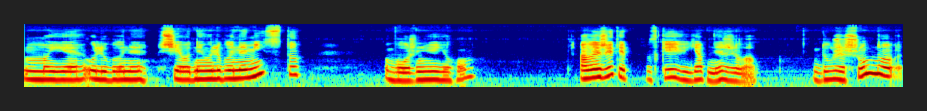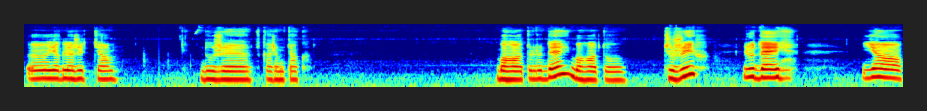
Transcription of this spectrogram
Моє улюблене, ще одне улюблене місто. Обожнюю його. Але жити в Києві я б не жила. Дуже шумно, е, як для життя. Дуже, скажімо так, багато людей, багато чужих людей. Я,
